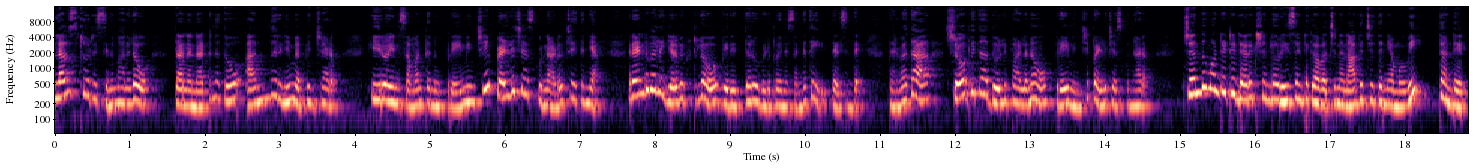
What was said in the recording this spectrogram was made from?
లవ్ స్టోరీ సినిమాలలో తన నటనతో అందరినీ మెప్పించాడు. హీరోయిన్ సమంతను ప్రేమించి పెళ్ళి చేసుకున్నాడు చైతన్య. రెండు వేల ఇరవై ఒకటిలో వీరిద్దరూ విడిపోయిన సంగతి తెలిసిందే. తర్వాత శోభిత దొల్లిపాళ్ళను ప్రేమించి పెళ్ళి చేసుకున్నాడు. చందుమొండటి డైరెక్షన్లో రీసెంట్గా వచ్చిన నాగ చైతన్య మూవీ తండేల్.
